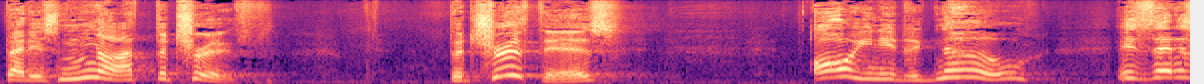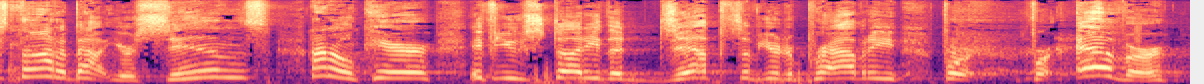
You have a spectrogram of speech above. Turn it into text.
That is not the truth. The truth is, all you need to know is that it's not about your sins. I don't care if you study the depths of your depravity for forever.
